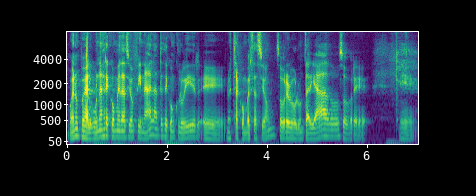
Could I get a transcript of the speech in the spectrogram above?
Bueno, pues alguna recomendación final antes de concluir eh, nuestra conversación sobre el voluntariado, sobre... Eh,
